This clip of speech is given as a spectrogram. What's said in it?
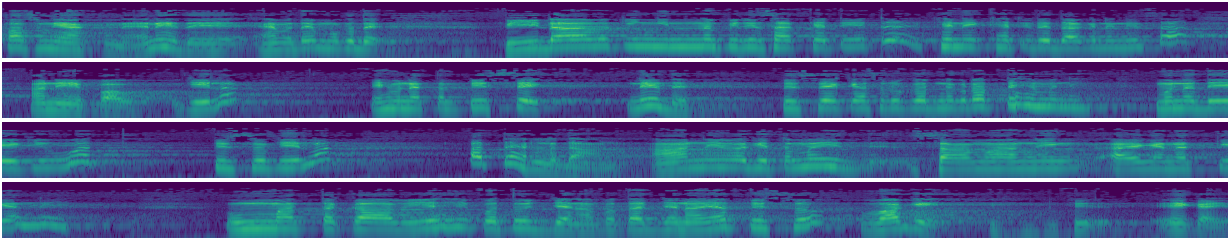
පසුනයක් නෑ නේද? හැමද මොකද පීඩාවකින් ඉන්න පිරිසක් ඇටේට කෙනෙක් හැටිට දගෙන නිසා අනේ පව් කියලා. එහෙම නැත්තම් පිස්සෙක් නේද? පිස්සේ ඇසුරු කරනකරත් එහෙමනි. මොන දේකිව්වත් පිස්සු කියලා අත්හැරල දාන. ආනේ වගේ තමයි සාමාන්‍යයෙන් අය ගැනත් කියන්නේ. උම්මත්තකා වියහි පතුජ්ජන පතජ්ජනයත් පිස්සු වගේ ඒකයි.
